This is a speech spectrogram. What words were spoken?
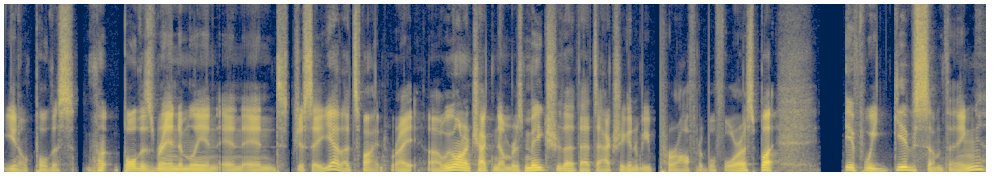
you know pull this pull this randomly and and and just say yeah that's fine right? Uh, we want to check numbers make sure that that's actually going to be profitable for us. But if we give something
